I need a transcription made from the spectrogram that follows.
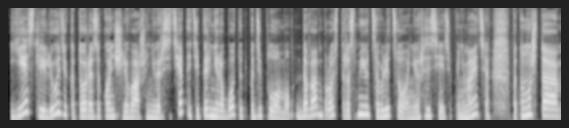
есть ли люди, которые закончили ваш университет и теперь не работают по диплому? Да вам просто рассмеются в лицо в университете, понимаете? Потому что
